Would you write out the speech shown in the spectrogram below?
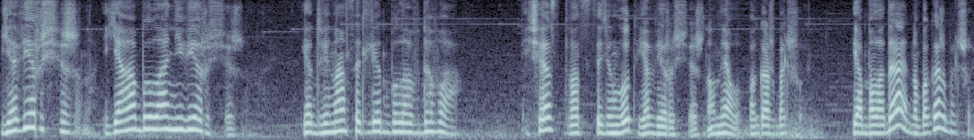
Я верующая жена. Я была неверующей женой. Я 12 лет была вдова. И сейчас 21 год я верующая жена. У меня багаж большой. Я молодая, но багаж большой.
